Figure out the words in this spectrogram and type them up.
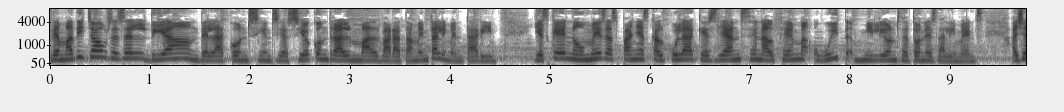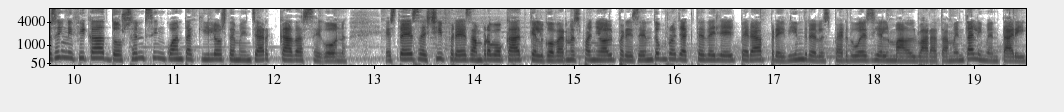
Demà dijous és el dia de la conscienciació contra el malbaratament alimentari. I és que només a Espanya es calcula que es llancen al FEM 8 milions de tones d'aliments. Això significa 250 quilos de menjar cada segon. Aquestes xifres han provocat que el govern espanyol presenti un projecte de llei per a previndre les pèrdues i el malbaratament alimentari.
